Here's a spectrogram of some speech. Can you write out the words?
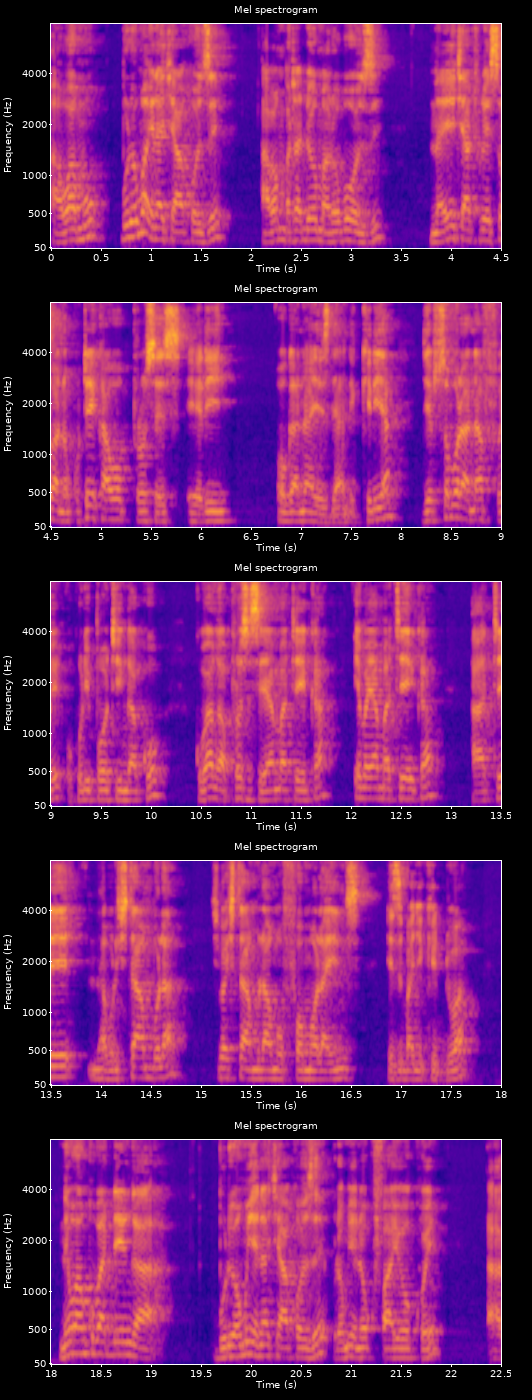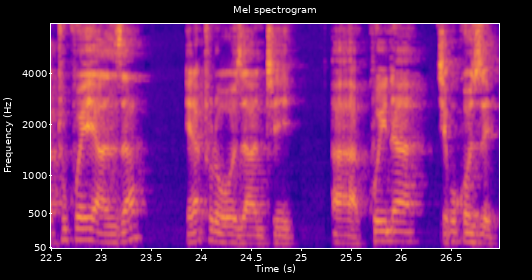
awamu buli omu alina kyakoze abamu bataddewo maloboozi naye kyatulese wano okuteekawo process eri organized and clear gye tusobola naffe okuripootingako kubanga process ey'amateeka eba y'amateeka ate na buli kitambula kiba kitambula mu formal lines ezimanyikiddwa. Newankubadde nga buli omu yenna kyakoze buli omu yenna okufaayo kwe tukweyanza era tulowooza nti kulina kyekukoze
